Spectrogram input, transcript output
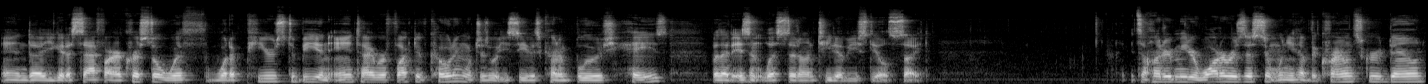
And uh, you get a sapphire crystal with what appears to be an anti-reflective coating, which is what you see this kind of bluish haze, but that isn't listed on TW Steel's site. It's 100 meter water resistant when you have the crown screwed down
